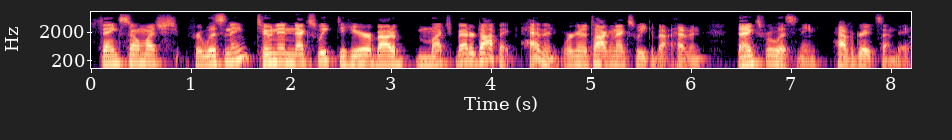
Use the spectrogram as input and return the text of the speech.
Thanks so much for listening. Tune in next week to hear about a much better topic heaven. We're going to talk next week about heaven. Thanks for listening. Have a great Sunday.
